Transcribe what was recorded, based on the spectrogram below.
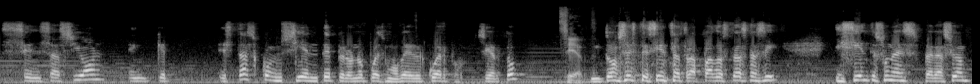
sensación en que estás consciente pero no puedes mover el cuerpo, ¿cierto? Cierto. Entonces te sientes atrapado, estás así y sientes una desesperación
